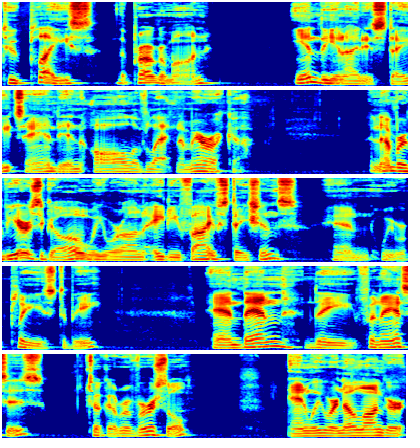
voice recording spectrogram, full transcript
to place the program on in the United States and in all of Latin America. A number of years ago, we were on 85 stations, and we were pleased to be. And then the finances took a reversal, and we were no longer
